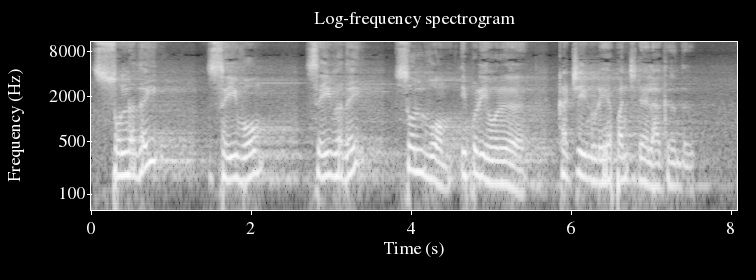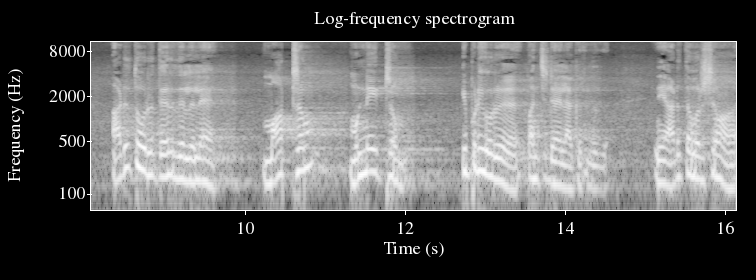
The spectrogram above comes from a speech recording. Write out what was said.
சொன்னதை செய்வோம் செய்வதை சொல்வோம். இப்படி ஒரு கட்சியினுடைய பஞ்ச் டயலாக் இருந்தது. அடுத்த ஒரு தேர்தலில் மாற்றம் முன்னேற்றம் இப்படி ஒரு பஞ்ச் டயலாக் இருந்தது. நீ அடுத்த வருஷம்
